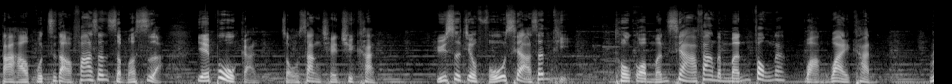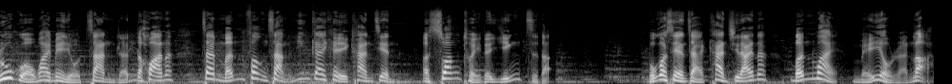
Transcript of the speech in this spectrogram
大豪不知道发生什么事啊，也不敢走上前去看，于是就俯下身体，透过门下方的门缝呢往外看。如果外面有站人的话呢，在门缝上应该可以看见呃双腿的影子的。不过现在看起来呢，门外没有人了。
